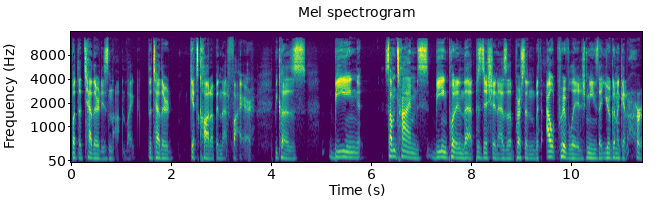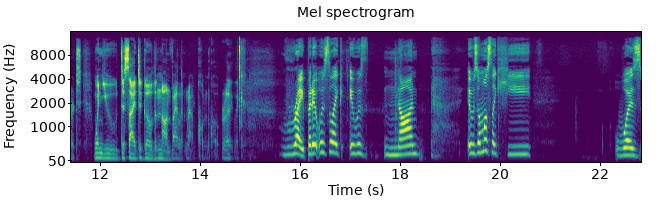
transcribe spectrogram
but the tethered is not. Like the tethered gets caught up in that fire because being sometimes being put in that position as a person without privilege means that you're going to get hurt when you decide to go the non-violent route, quote unquote, right? Like Right, but it was like it was non it was almost like he was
